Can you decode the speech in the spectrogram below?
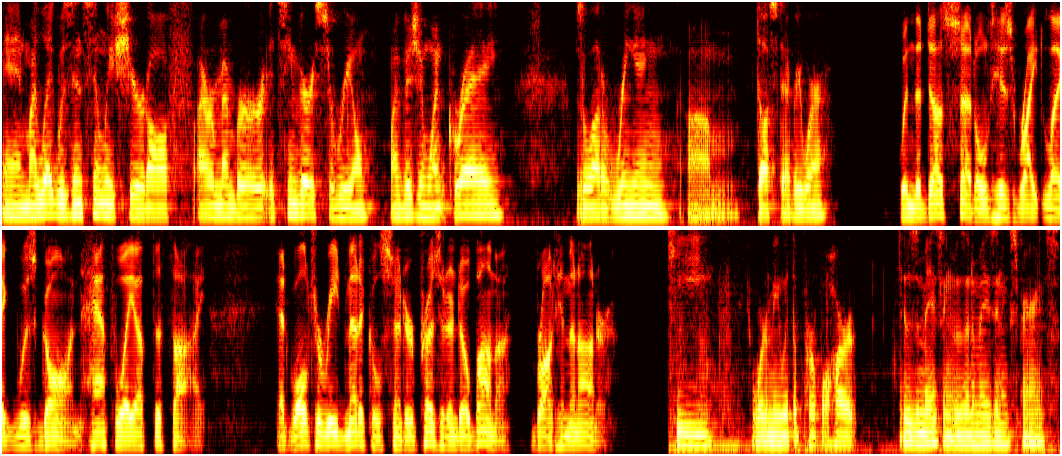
And my leg was instantly sheared off. I remember it seemed very surreal. My vision went gray. There was a lot of ringing, um, dust everywhere. When the dust settled, his right leg was gone, halfway up the thigh. At Walter Reed Medical Center, President Obama brought him an honor. He awarded me with the Purple Heart. It was amazing. It was an amazing experience.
